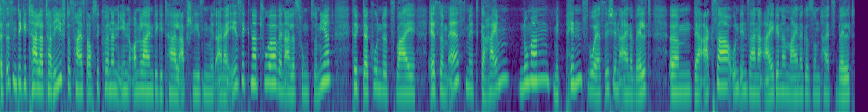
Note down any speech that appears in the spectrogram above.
Es ist ein digitaler Tarif, das heißt auch, Sie können ihn online digital abschließen mit einer E-Signatur. Wenn alles funktioniert, kriegt der Kunde zwei SMS mit Geheimnummern, mit Pins, wo er sich in eine Welt ähm, der AXA und in seine eigene Meine Gesundheitswelt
